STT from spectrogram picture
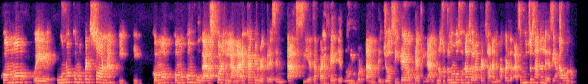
cómo eh, uno como persona y, y cómo, cómo conjugás con la marca que representás, y esa parte es muy importante. Yo sí creo que al final nosotros somos una sola persona. Yo me acuerdo, hace muchos años le decían a uno,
